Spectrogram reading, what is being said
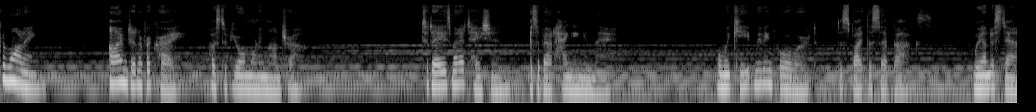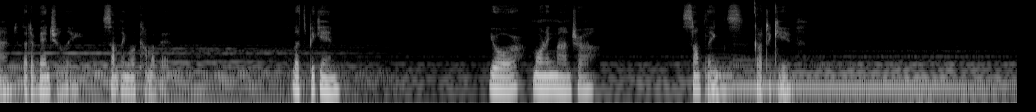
Good morning. I'm Jennifer Cray, host of Your Morning Mantra. Today's meditation is about hanging in there. When we keep moving forward despite the setbacks, we understand that eventually something will come of it. Let's begin. Your morning mantra Something's got to give.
